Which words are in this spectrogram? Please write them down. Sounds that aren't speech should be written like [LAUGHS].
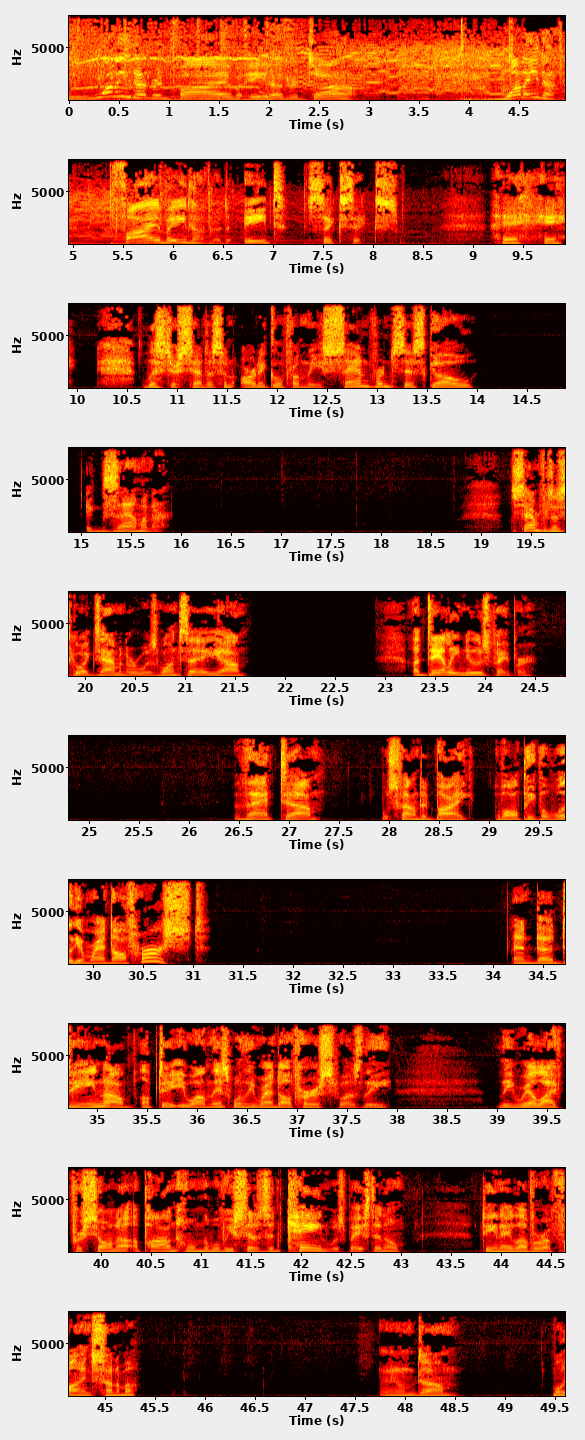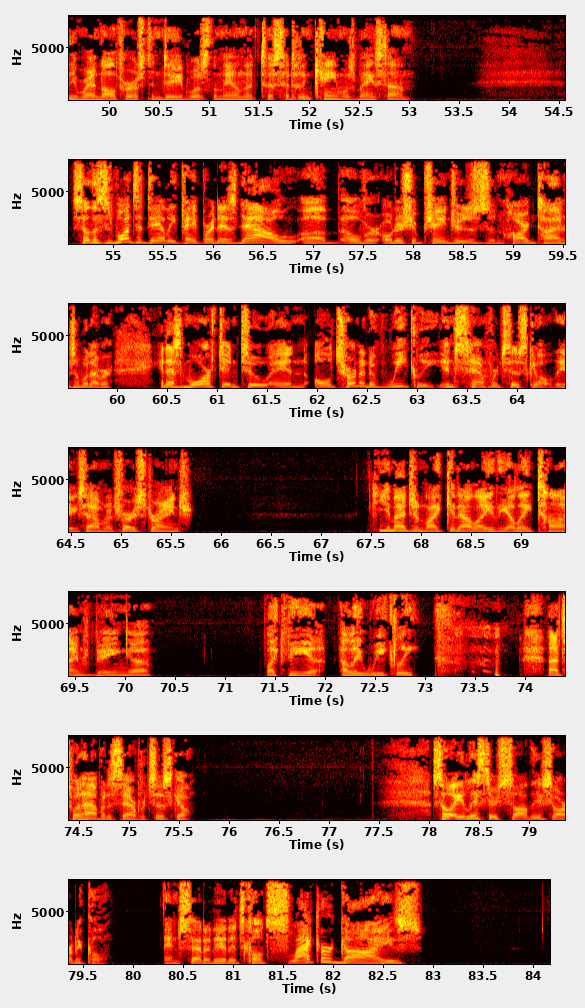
1-800-5800-TOM. 1-800-5800-866. Hey, hey. Lister sent us an article from the San Francisco Examiner. The San Francisco Examiner was once a um, a daily newspaper that um, was founded by, of all people, William Randolph Hearst. And, uh, Dean, I'll update you on this. William Randolph Hearst was the the real-life persona upon whom the movie Citizen Kane was based. I know Dean, a lover of fine cinema. And um, William Randolph Hearst, indeed, was the man that uh, Citizen Kane was based on. So this is once a daily paper. It is now, uh, over ownership changes and hard times and whatever, it has morphed into an alternative weekly in [LAUGHS] San Francisco, the Examiner. It's very strange. Can you imagine, like, in L.A., the L.A. Times being, uh, like the uh, L.A. Weekly? [LAUGHS] That's what happened to San Francisco. So a listener saw this article and sent it in. It's called Slacker Guys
